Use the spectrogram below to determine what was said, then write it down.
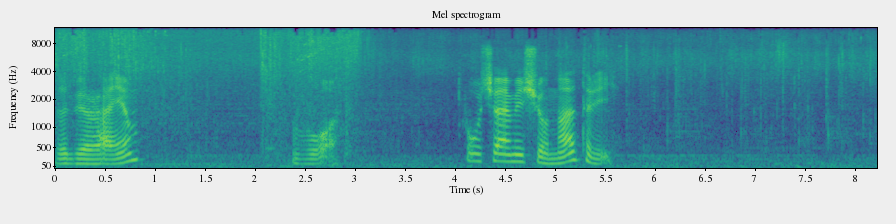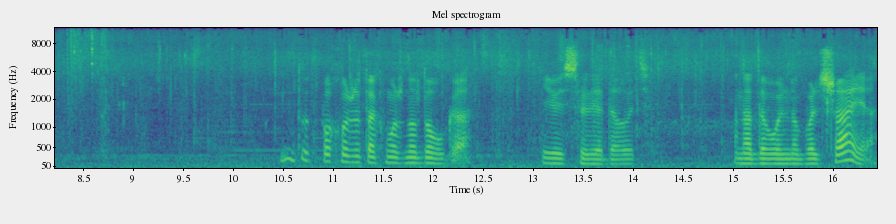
Забираем. Вот. Получаем еще натрий. Ну, тут, похоже, так можно долго ее исследовать. Она довольно большая.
